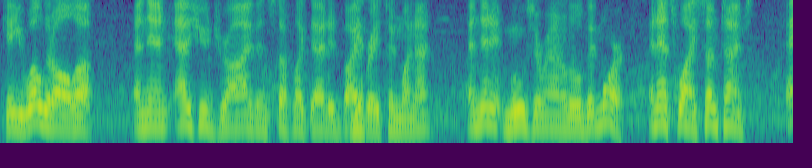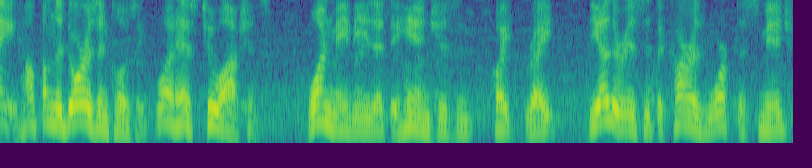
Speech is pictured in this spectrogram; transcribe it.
Okay, you weld it all up, and then as you drive and stuff like that, it vibrates and whatnot, and then it moves around a little bit more. And that's why sometimes, hey, how come the door isn't closing? Well, it has two options. One may be that the hinge isn't quite right. The other is that the car is warped a smidge,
